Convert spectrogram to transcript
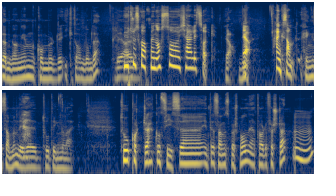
denne gangen kommer det ikke til å handle om det. Det Utroskap, men også kjærlighetssorg. ja, de Ja. Heng sammen. Heng sammen, de, de to tingene der. To korte, konsise, interessante spørsmål. Jeg tar det første. Mm.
